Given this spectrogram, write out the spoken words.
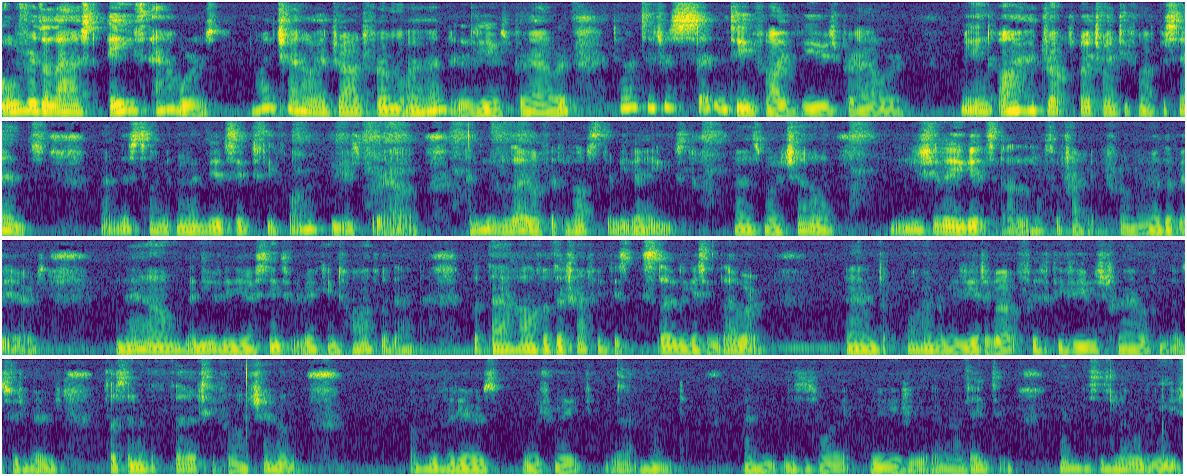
Over the last 8 hours, my channel had dropped from 100 views per hour down to just 75 views per hour, meaning I had dropped by 25%, and this time it be at 65 views per hour, a new low for the last 3 days, as my channel usually gets a lot of traffic from my other videos. Now, the new videos seem to be making half of that, but that half of the traffic is slowly getting lower, and on average we get about 50 views per hour from those videos, plus another 30 from my channel. Other videos which make that amount, and this is why we're usually around 80, and this is lower than usual.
